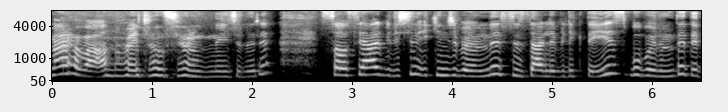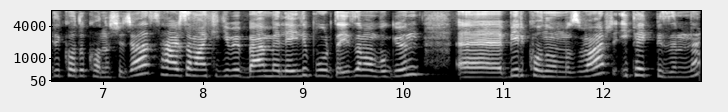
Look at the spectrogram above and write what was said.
Merhaba, anlamaya çalışıyorum dinleyicileri. Sosyal Biliş'in ikinci bölümünde sizlerle birlikteyiz. Bu bölümde dedikodu konuşacağız. Her zamanki gibi ben ve Leyli buradayız ama bugün e, bir konuğumuz var. İpek bizimle.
